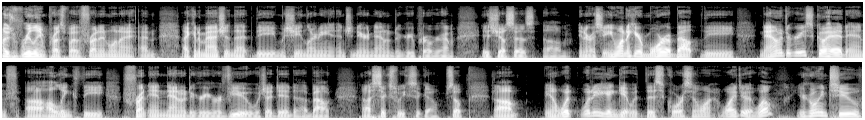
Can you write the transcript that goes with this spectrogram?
I was really impressed by the front end one. I and I can imagine that the machine learning engineer nano degree program is just as um, interesting. You want to hear more about the nano degrees? Go ahead and uh, I'll link the front end nano degree review, which I did about uh, six weeks ago. So, um, you know, what what are you gonna get with this course and why why do it? Well, you're going to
